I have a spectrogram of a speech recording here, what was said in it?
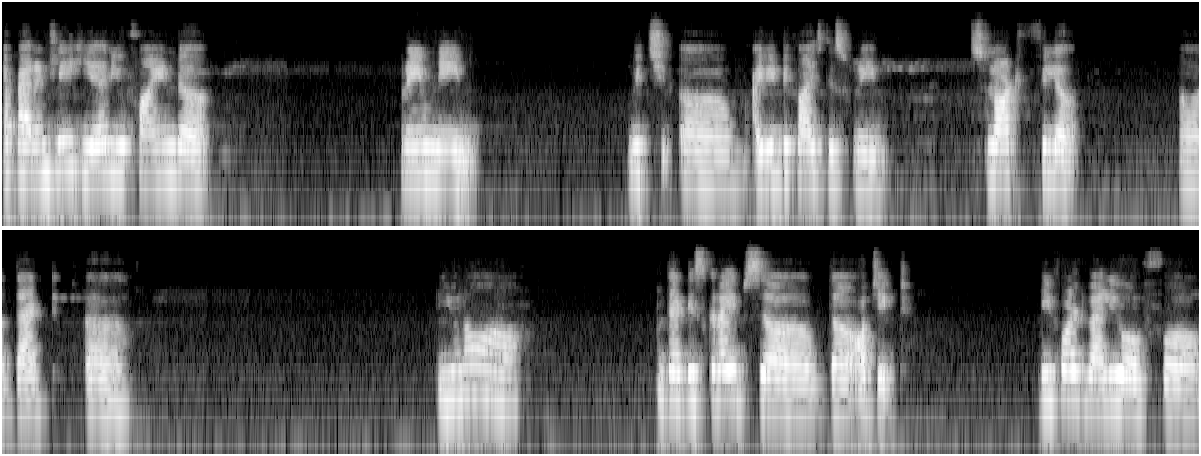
Apparently here you find a frame name which uh, identifies this frame. Slot filler uh, that uh, you know that describes uh, the object. Default value of uh,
